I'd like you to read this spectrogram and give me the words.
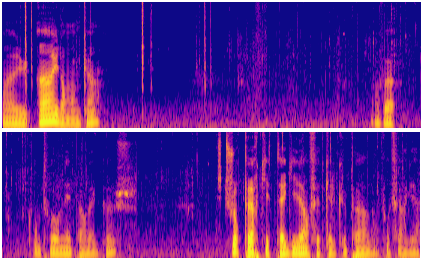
On a eu un, il en manque un. contourner par la gauche. J'ai toujours peur qu'il y ait Taguila en fait quelque part, donc faut faire gaffe.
